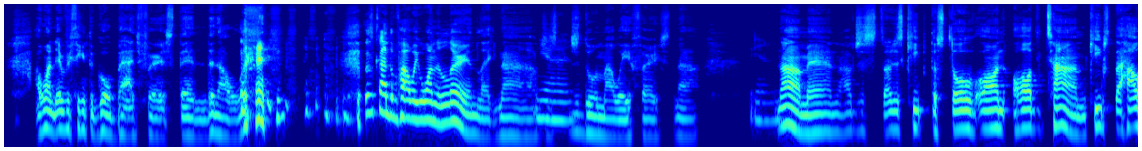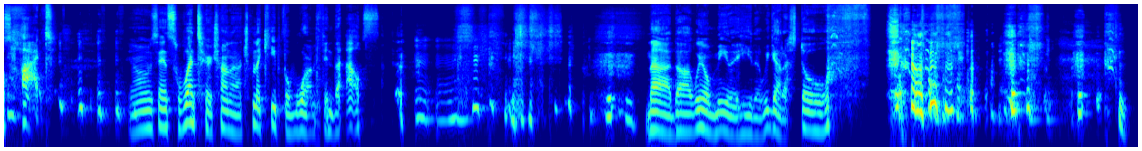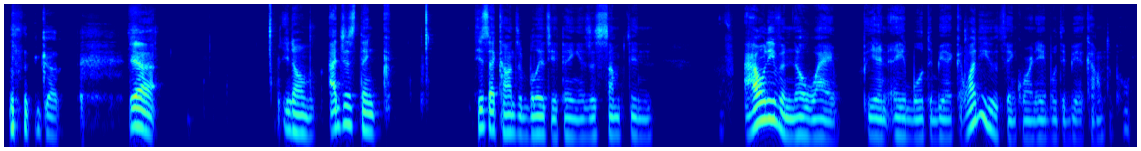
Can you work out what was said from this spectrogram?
i want everything to go bad first then then i'll learn that's kind of how we want to learn like nah i'm just Yeah. just doing my way first nah yeah. Nah, man. I'll just I'll just keep the stove on all the time. Keeps the house hot. you know what I'm saying? It's winter, trying to trying to keep the warmth in the house. Nah, dog. We don't need a heater. We got a stove. It. Yeah. You know, I just think this accountability thing is just something. I don't even know why being able to be. Why do you think we're unable to be accountable?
